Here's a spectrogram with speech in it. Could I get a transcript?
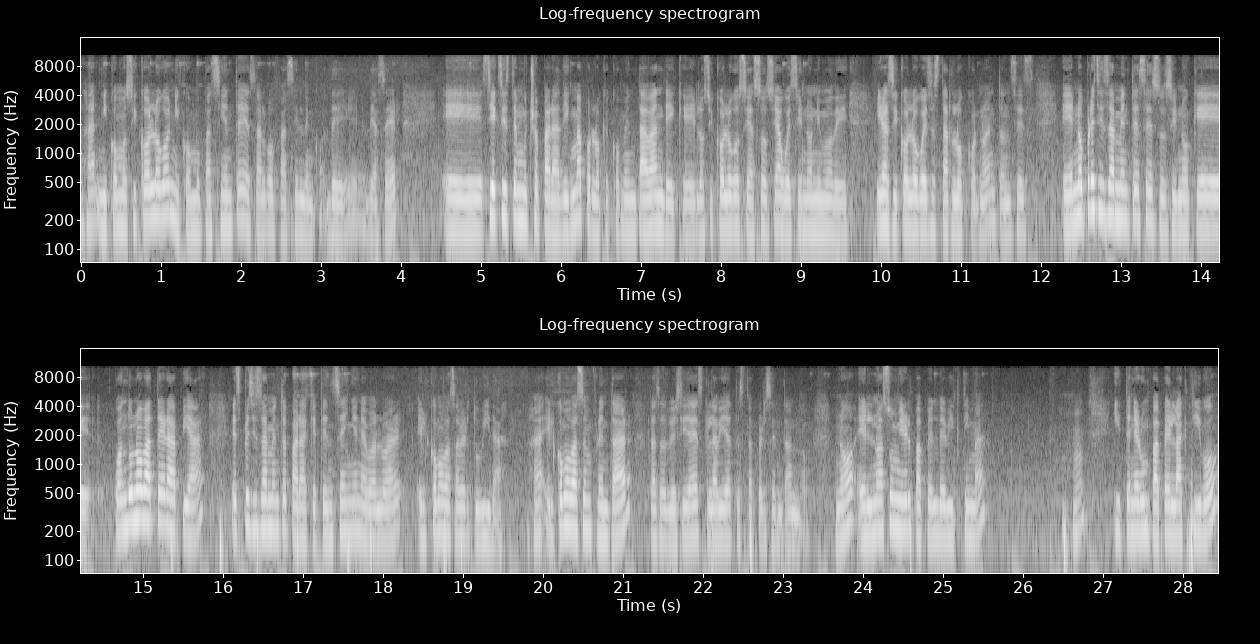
ajá, ni como psicólogo ni como paciente es algo fácil de, de- de hacer. Eh, sí existe mucho paradigma por lo que comentaban de que los psicólogos se asocia o es sinónimo de ir al psicólogo es estar loco, ¿no? Entonces, eh, no precisamente es eso, sino que cuando uno va a terapia es precisamente para que te enseñen a evaluar el cómo vas a ver tu vida, Ajá, el cómo vas a enfrentar las adversidades que la vida te está presentando, ¿no? El no asumir el papel de víctima ujú, y tener un papel activo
